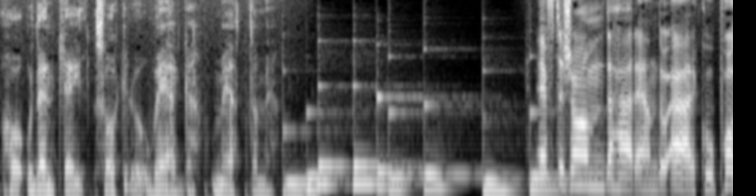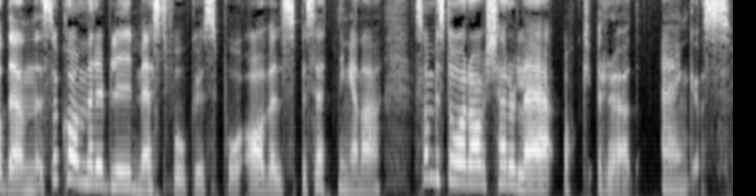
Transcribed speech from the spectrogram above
ha ordentliga saker att väga och mäta med. Eftersom det här ändå är Kopodden så kommer det bli mest fokus på avelsbesättningarna som består av Charolais och Röd Angus.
